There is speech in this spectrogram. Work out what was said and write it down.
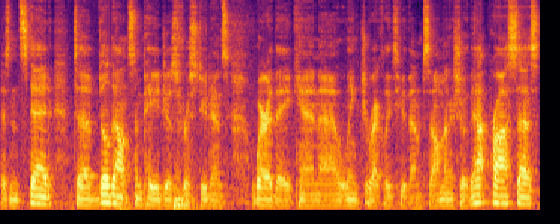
is instead to build out some pages for students where they can uh, link directly to them. So I'm going to show that process.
